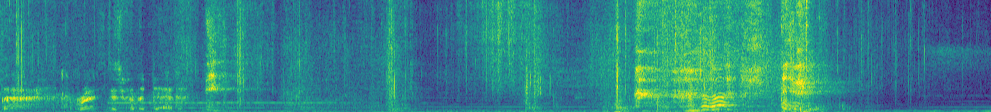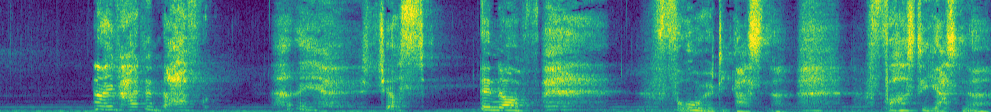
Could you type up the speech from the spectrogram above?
Rest is for the dead. I've had enough. Just enough. Forward, Yasna. Faster, Yasna.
